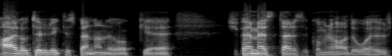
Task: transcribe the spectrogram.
Ja, det låter riktigt spännande och eh, 25 hästar kommer du ha då. Hur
